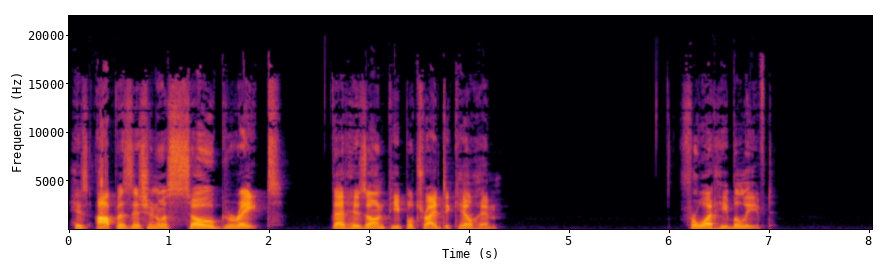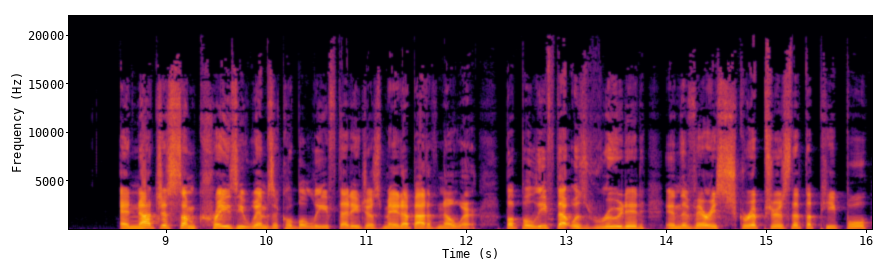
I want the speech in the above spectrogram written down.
His opposition was so great that his own people tried to kill him for what he believed. And not just some crazy whimsical belief that he just made up out of nowhere, but belief that was rooted in the very scriptures that the people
